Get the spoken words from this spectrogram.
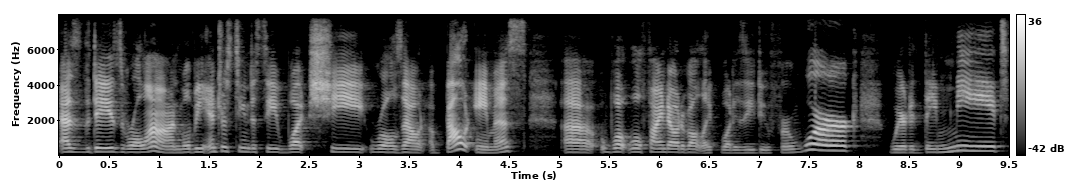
as the days roll on, will be interesting to see what she rolls out about Amos. Uh, what we'll find out about, like, what does he do for work? Where did they meet?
